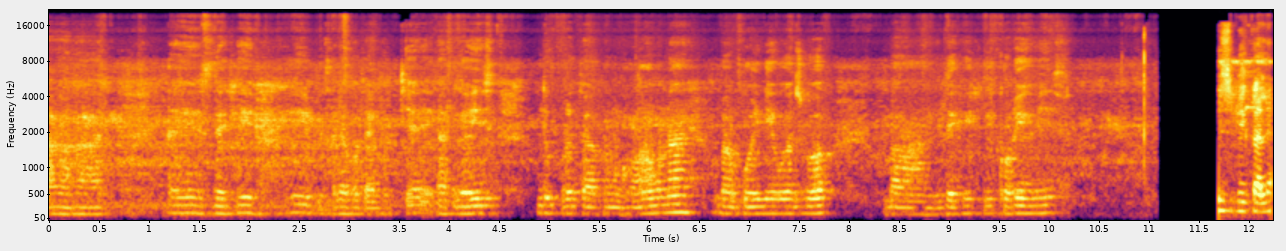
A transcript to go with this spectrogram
আর গাইস দেখি বিকালে কোথায় হচ্ছে। আর গাইস দুপুরে তো এখন ঘুমাবো না, বা বই নিয়ে বসবো, বা দেখি কি করি গাইস বিকালে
